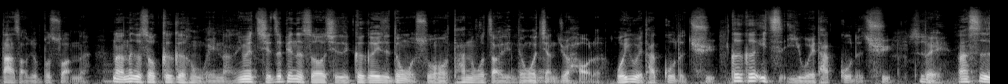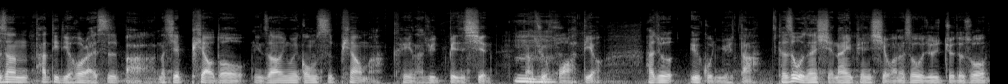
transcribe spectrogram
大嫂就不爽了。那那个时候哥哥很为难，因为写这篇的时候，其实哥哥一直跟我说，他如果早一点跟我讲就好了。我以为他过得去，哥哥一直以为他过得去。对，那事实上他弟弟后来是把那些票都，你知道，因为公司票嘛，可以拿去变现，拿去花掉，他就越滚越大。可是我在写那一篇写完的时候，我就觉得说，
